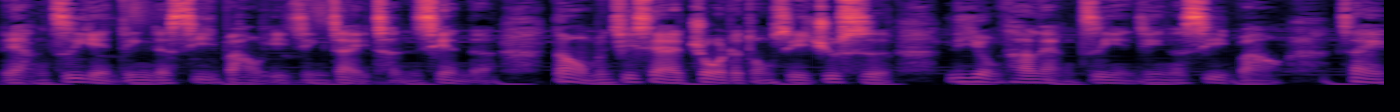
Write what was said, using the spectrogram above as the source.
两只眼睛的细胞已经在呈现了。那我们接下来做的东西就是利用他两只眼睛的细胞，再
